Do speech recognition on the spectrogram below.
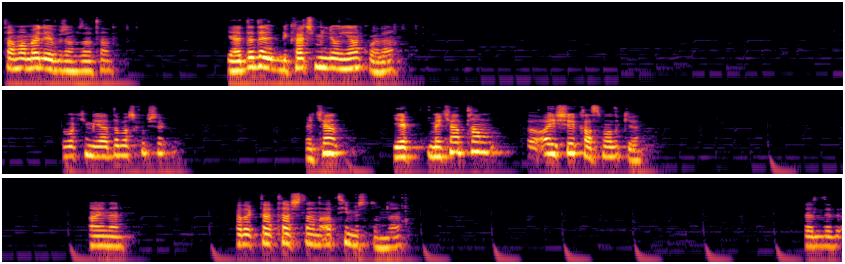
Tamam öyle yapacağım zaten. Yerde de birkaç milyon yank var ha. Dur bakayım yerde başka bir şey. Mekan. Ya, mekan tam e, ay ışığı kasmalık ya. Aynen. Karakter taşlarını atayım üstümden. Elleri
